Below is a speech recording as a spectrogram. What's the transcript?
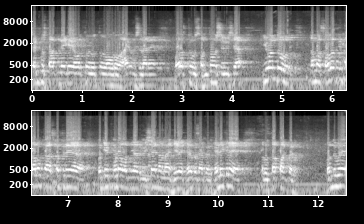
ಶಂಕುಸ್ಥಾಪನೆಗೆ ಇವತ್ತು ಇವತ್ತು ಅವರು ಆಗಮಿಸಿದ್ದಾರೆ. ಬಹಳಷ್ಟು ಸಂತೋಷ ವಿಷಯ. ಈ ಒಂದು ನಮ್ಮ ಸವದತ್ತಿ ತಾಲೂಕು ಆಸ್ಪತ್ರೆಯ ಬಗ್ಗೆ ಕೂಡ ಒಂದೆರಡು ವಿಷಯ ನಾನು ಹೇಳಿ ಹೇಳ್ಬೇಕಾಗ್ತದೆ. ಹೇಳಿದ್ರೆ ಅದು ತಪ್ಪಾಗ್ತದೆ. ಬಂಧುಗಳೇ,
